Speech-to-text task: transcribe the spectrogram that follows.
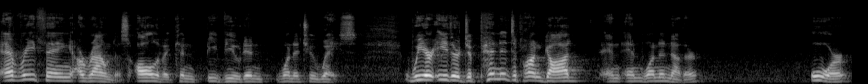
Everything around us, all of it, can be viewed in one of two ways. We are either dependent upon God and, and one another, or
